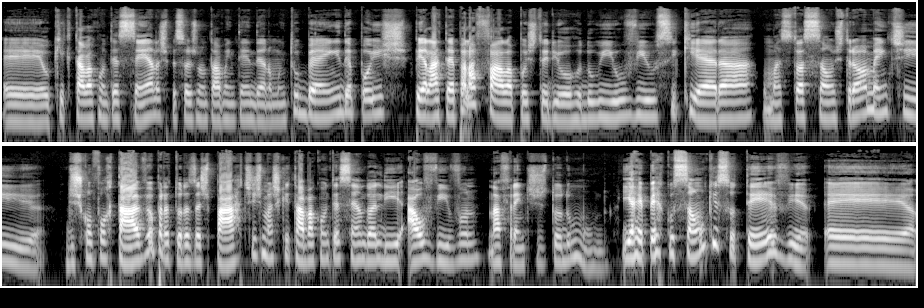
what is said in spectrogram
é, o que estava acontecendo, as pessoas não estavam entendendo muito bem, e depois, pela, até pela fala posterior do Will, viu-se que era uma situação extremamente desconfortável para todas as partes, mas que estava acontecendo ali ao vivo na frente de todo mundo. E a repercussão que isso teve é,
